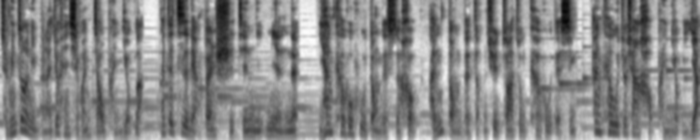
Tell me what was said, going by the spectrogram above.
水瓶座你本来就很喜欢交朋友啦，那在这两段时间里面呢？你和客户互动的时候，很懂得怎么去抓住客户的心，看客户就像好朋友一样。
